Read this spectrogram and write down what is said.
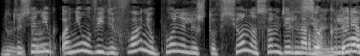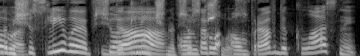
Ну, то есть они, как? они, увидев Ваню, поняли, что все на самом деле нормально. Ты рядом счастливая, все Да, отлично, все сошлось. а он правда классный.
